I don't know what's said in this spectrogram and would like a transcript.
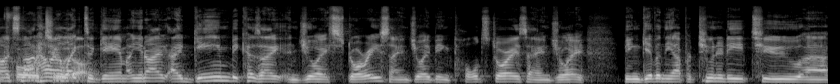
look it's forward not how I like all. to game. You know, I, I game because I enjoy stories. I enjoy being told stories. I enjoy being given the opportunity to uh,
